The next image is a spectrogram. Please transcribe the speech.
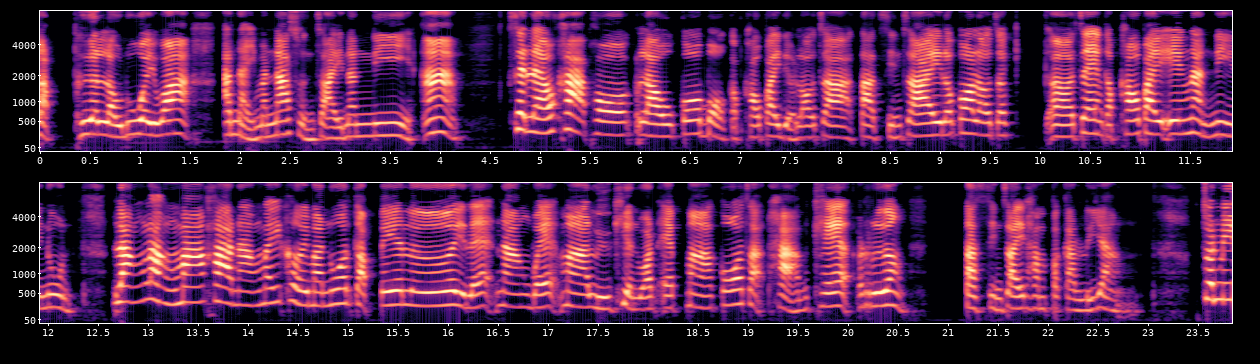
กับ เพื่อนเราด้วยว่า อันไหนมันน่าสนใจนั่นนี่อะเสร็จแล้วค่ะ พอเราก็บอกกับเขาไป เดี๋ยวเราจะตัดสินใจแล้วก็เราจะแจ้งกับเขาไปเองนั่นนี่นู่น หลังๆมาค่ะนางไม่เคยมานวดกับเป้เลย และนางแวะมาหรือเขียนวอทแอปมาก็จะถามแค่เรื่องตัดสินใจทำประกันหรือยังจนมี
